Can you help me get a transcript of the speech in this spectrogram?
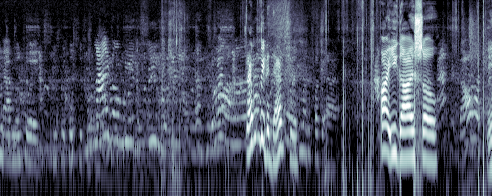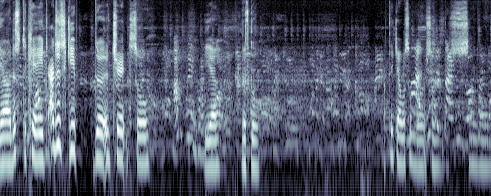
You gonna be the dancer. Alright, you guys. So, yeah, this is the cage. I just skipped the enchant, so yeah, let's go. I think I was somewhere, some, somewhere. The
